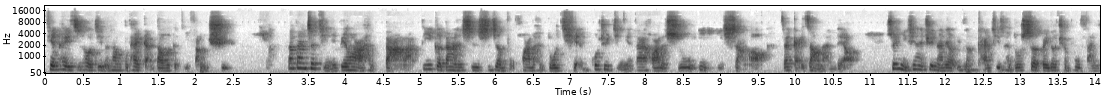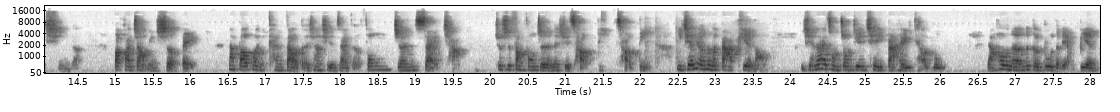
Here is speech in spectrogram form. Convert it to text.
天黑之后，基本上不太敢到那个地方去。那但这几年变化很大啦。第一个当然是市政府花了很多钱，过去几年大概花了十五亿以上哦，在改造南寮。所以你现在去南寮渔港看，其实很多设备都全部翻新的，包括照明设备，那包括你看到的像现在的风筝赛场，就是放风筝的那些草地，草地以前没有那么大片哦，以前大概从中间切一半，还有一条路，然后呢，那个路的两边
